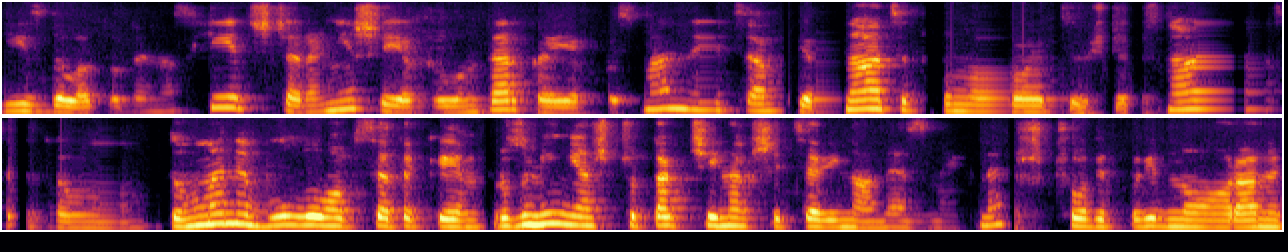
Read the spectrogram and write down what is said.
їздила туди на схід ще раніше, як волонтерка, як письменниця, в 15-му році, в 16-му, то в мене було все-таки розуміння, що так чи інакше ця війна не зникне, що відповідно рано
